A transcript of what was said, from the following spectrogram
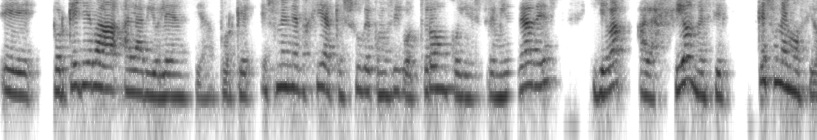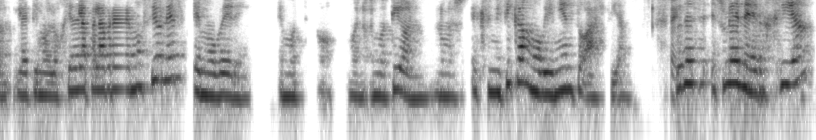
eh, ¿por qué lleva a la violencia? Porque es una energía que sube, como os digo, tronco y extremidades y lleva a la acción. Es decir, ¿qué es una emoción? La etimología de la palabra emoción es emovere. bueno, emoción, significa movimiento hacia. Entonces, es una energía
